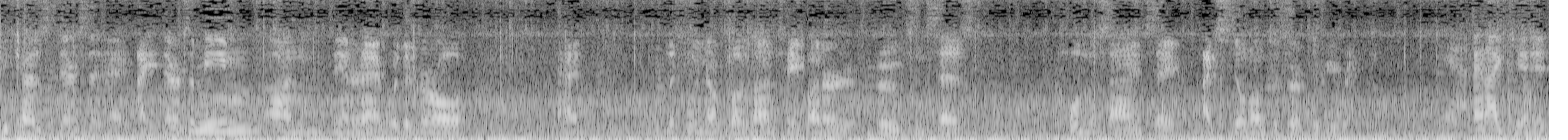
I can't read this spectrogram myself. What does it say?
because there's a I, there's a meme on the internet where the girl had literally no clothes on, tape on her boobs, and says, holding the sign, say, "I still don't deserve to be raped." Yeah. And I get it.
